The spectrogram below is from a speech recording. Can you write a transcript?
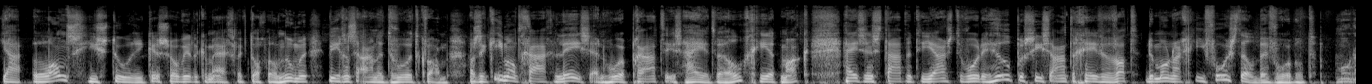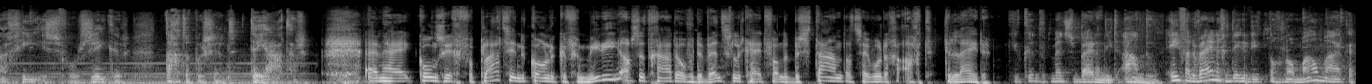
ja, landshistoricus, zo wil ik hem eigenlijk toch wel noemen... weer eens aan het woord kwam. Als ik iemand graag lees en hoor praten, is hij het wel, Geert Mak. Hij is in staat met de juiste woorden heel precies aan te geven... wat de monarchie voorstelt, bijvoorbeeld. Monarchie is voor zeker 80% theater. En hij kon zich verplaatsen in de koninklijke familie... als het gaat over de wenselijkheid van het bestaan... dat zij worden geacht te leiden. Je kunt het mensen bijna niet aandoen. Een van de weinige dingen die het nog normaal maken...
